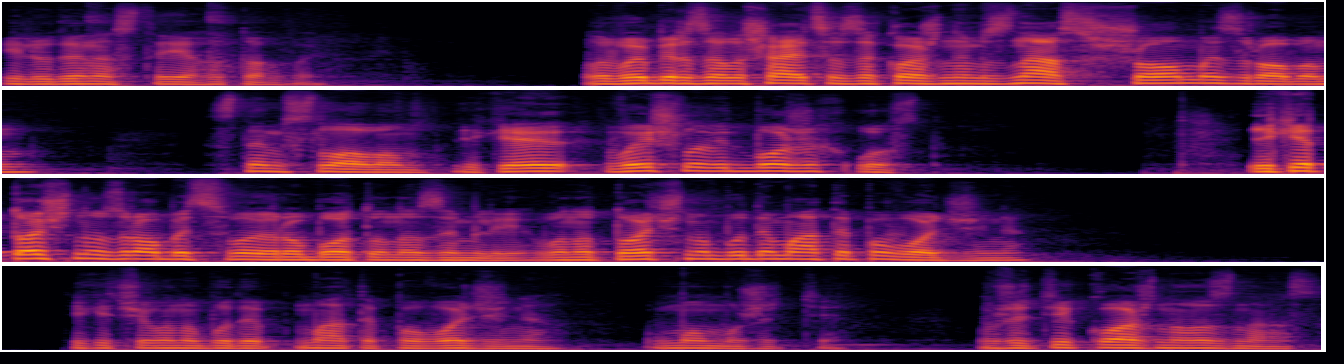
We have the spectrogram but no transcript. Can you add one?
І людина стає готовою. Але вибір залишається за кожним з нас, що ми зробимо з тим словом, яке вийшло від Божих уст, яке точно зробить свою роботу на землі. Воно точно буде мати поводження. Тільки чи воно буде мати поводження в моєму житті, в житті кожного з нас.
